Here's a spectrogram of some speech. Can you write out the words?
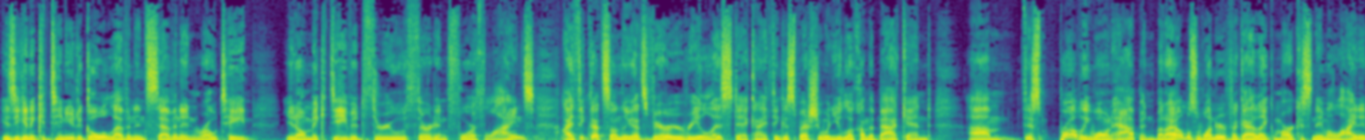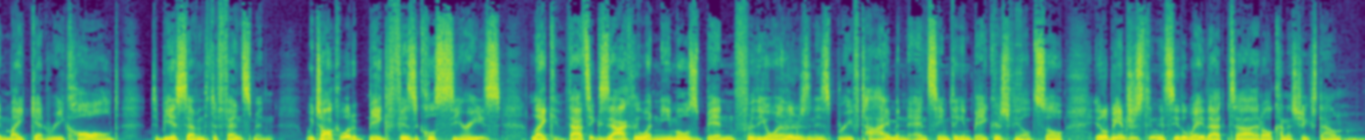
Is he going to continue to go 11 and 7 and rotate, you know, McDavid through third and fourth lines? I think that's something that's very realistic. And I think, especially when you look on the back end, um, this probably won't happen. But I almost wonder if a guy like Markus Niemelainen might get recalled to be a seventh defenseman. We talk about a big physical series. Like, that's exactly what Nemo's been for the Oilers in his brief time. And, and same thing in Bakersfield. So it'll be interesting to see the way that uh, it all kind of shakes down.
